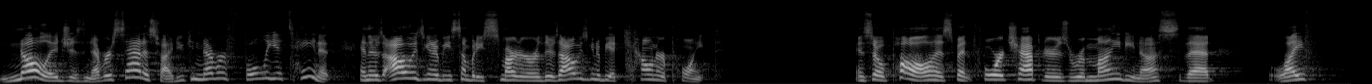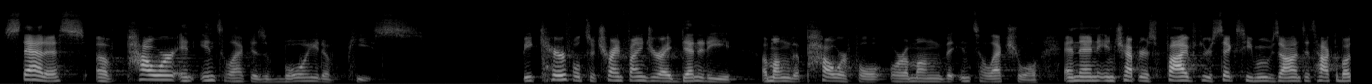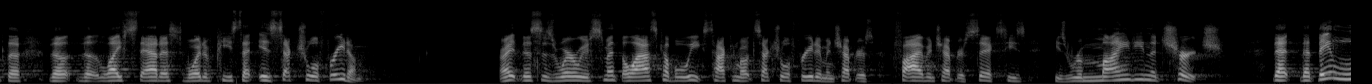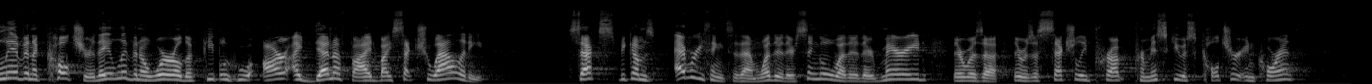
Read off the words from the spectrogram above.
Knowledge is never satisfied. You can never fully attain it. And there's always going to be somebody smarter, or there's always going to be a counterpoint. And so Paul has spent four chapters reminding us that life status of power and intellect is void of peace. Be careful to try and find your identity among the powerful or among the intellectual. And then in chapters 5 through 6, he moves on to talk about the, the, the life status void of peace that is sexual freedom. Right? This is where we've spent the last couple weeks talking about sexual freedom in chapters 5 and chapter 6. He's, he's reminding the church that, that they live in a culture, they live in a world of people who are identified by sexuality. Sex becomes everything to them, whether they're single, whether they're married. There was a, there was a sexually promiscuous culture in Corinth.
